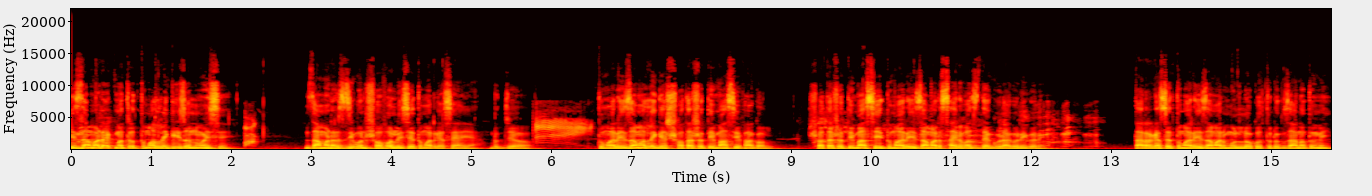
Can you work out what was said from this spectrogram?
এই জামাটা একমাত্র তোমার লেগেই জন্ম হয়েছে জামাটার জীবন সফল হয়েছে তোমার কাছে আয়া বুঝছ? তোমার এই জামার লেগে শতাশতি মাছি পাগল। শতাশতি মাছি তোমার এই জামার চাইর বাজ দিয়ে ঘোরাঘুরি করে। তার কাছে তোমার এই জামার মূল্য কতটুকু জানো তুমি?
